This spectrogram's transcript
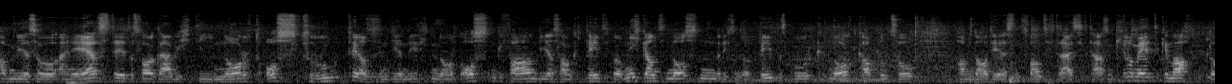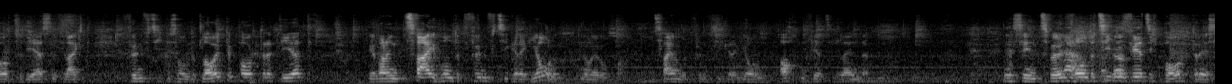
haben wir so eine erste, das war glaube ich die Nordostrute, also sind wir in Richtung Nordosten gefahren, via St. Petersburg, nicht ganz im Osten, Richtung St. Petersburg, Nordkap und so, haben da die ersten 20.000, 30.000 Kilometer gemacht, dort so die ersten vielleicht 50 bis 100 Leute porträtiert. Wir waren in 250 Regionen in Europa, 250 Regionen, 48 Länder. Es sind 1247 Porträts.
